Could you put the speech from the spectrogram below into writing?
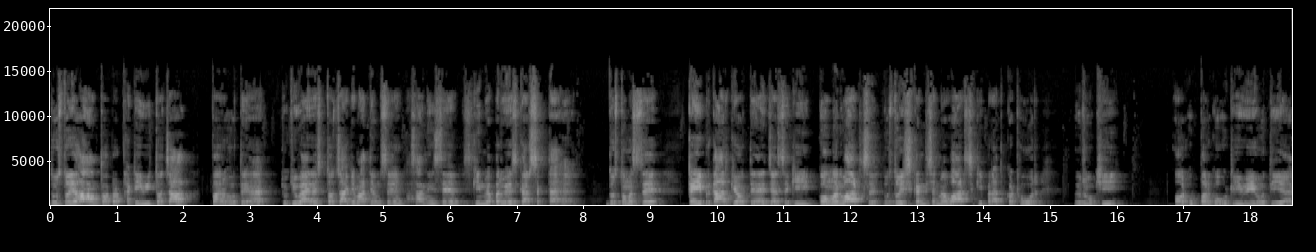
दोस्तों, यह आमतौर पर फटी हुई त्वचा पर होते हैं, क्योंकि वायरस त्वचा के माध्यम से आसानी से स्किन में प्रवेश कर सकता है। दोस्तों मस्से कई प्रकार के होते हैं, जैसे कि कॉमन वार्ड्स दोस्तों, इस कंडीशन में वार्ड्स की परत कठोर, रूखी और ऊपर को उठी हुई होती है।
